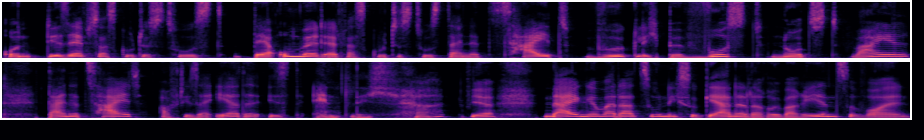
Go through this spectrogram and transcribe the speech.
und dir selbst was Gutes tust, der Umwelt etwas Gutes tust, deine Zeit wirklich bewusst nutzt, weil deine Zeit auf dieser Erde ist endlich. Wir neigen immer dazu, nicht so gerne darüber reden zu wollen.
